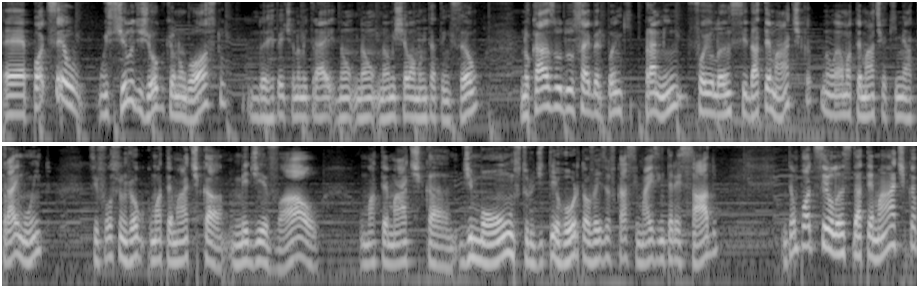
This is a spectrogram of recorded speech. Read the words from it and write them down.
É, pode ser o, o, estilo de jogo que eu não gosto, de repente não me trai, não, não, não me chama muita atenção. No caso do Cyberpunk, para mim foi o lance da temática, não é uma temática que me atrai muito. Se fosse um jogo com uma temática medieval, uma temática de monstro, de terror, talvez eu ficasse mais interessado. Então pode ser o lance da temática,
